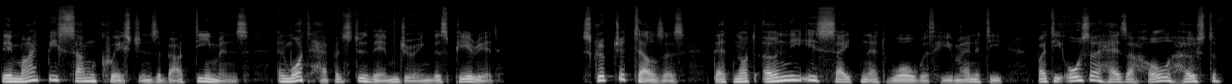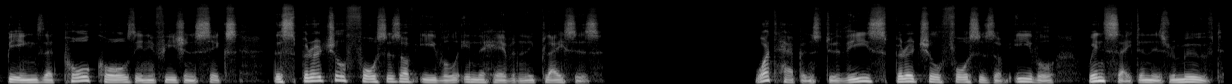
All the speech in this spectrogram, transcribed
there might be some questions about demons and what happens to them during this period. Scripture tells us that not only is Satan at war with humanity, but he also has a whole host of beings that Paul calls in Ephesians 6 the spiritual forces of evil in the heavenly places. What happens to these spiritual forces of evil when Satan is removed?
